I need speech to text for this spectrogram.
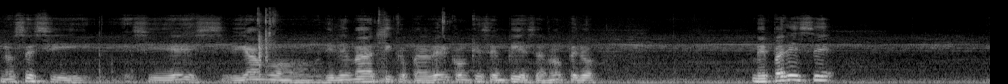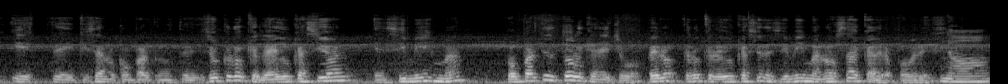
no sé si, si es, digamos, dilemático para ver con qué se empieza, ¿no? Pero me parece, y este, quizás lo comparto con ustedes, yo creo que la educación en sí misma, compartiendo todo lo que has hecho vos, pero creo que la educación en sí misma no saca de la pobreza No,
